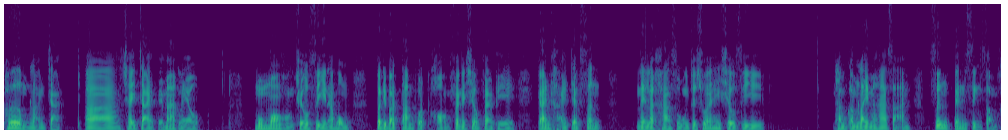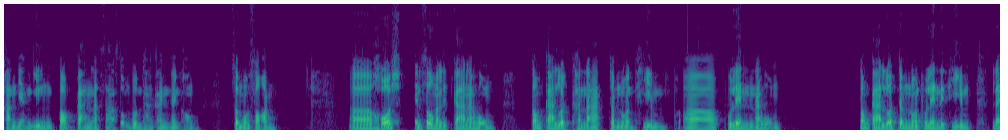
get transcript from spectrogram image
เพิ่มหลังจากใช้จ่ายไปมากแล้ว มุมมองของเชลซีนะผม ปฏิบัติตามกฎของ Financial Fair Play การขายแจ็คสันในราคาสูงจะช่วยให้เชลซีทำกำไรมหาศาล ซึ่งเป็นสิ่งสำคัญอย่างยิ่งต่อการรักษาสมดุลทางการเงินของสโมสรโค้ชเอนโซมาเลสกานะครับผม ต้องการลดขนาดจำนวนทีมผู้เล่นนะครับผม ต้องการลดจำนวนผู้เล่นในทีม และ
